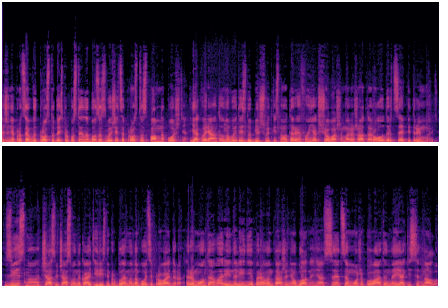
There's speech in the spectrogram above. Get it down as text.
попередження про це ви просто десь пропустили, бо зазвичай це просто спам на пошті. Як варіант, оновитись до більш швидкісного тарифу, якщо ваша мережа та роутер це підтримують. Звісно, час від часу виникають і різні проблеми на боці провайдера: ремонти, аварії на лінії, перевантаження обладнання. Все це може впливати на якість сигналу.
